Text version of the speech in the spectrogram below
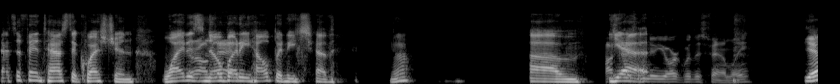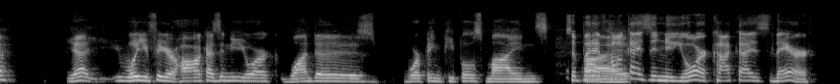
that's a fantastic question. Why They're does all dead. nobody helping each other? yeah. Um, Hawkeye's yeah, in New York with his family. Yeah. Yeah. Well, you figure Hawkeye's in New York. Wanda is warping people's minds. so but if uh, Hawkeye's in New York, Hawkeye's there.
